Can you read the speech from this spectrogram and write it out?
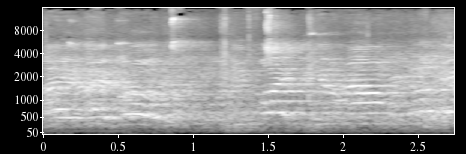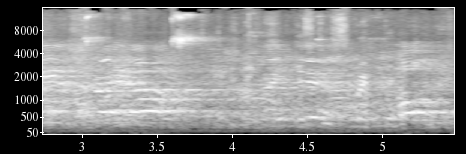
Hey, hey, bro, keep fighting to get around, hands straight up. Right there. Hold it.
